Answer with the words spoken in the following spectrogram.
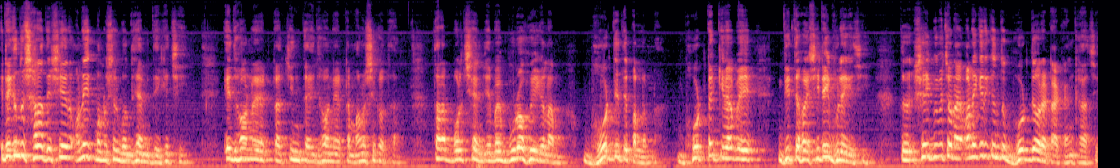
এটা কিন্তু সারা দেশের অনেক মানুষের মধ্যে আমি দেখেছি। এ ধরনের একটা চিন্তা এই ধরনের একটা মানসিকতা। তারা বলছেন যে, এবার বুড়ো হয়ে গেলাম, ভোট দিতে পারলাম না। ভোটটা কীভাবে দিতে হয় সেটাই ভুলে গেছি। তো সেই বিবেচনায় অনেকেরই কিন্তু ভোট দেওয়ার একটা আকাঙ্ক্ষা আছে।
